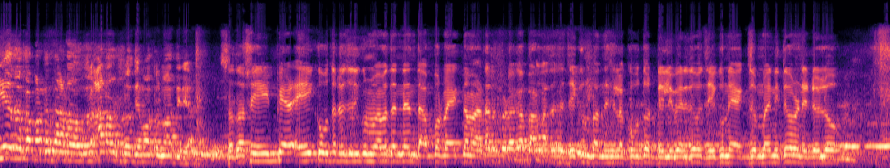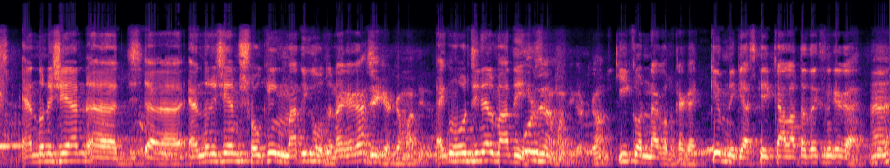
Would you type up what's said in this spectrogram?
নিয়ে যাও আমার কাছে 18,000, 1800 দিয়ে মাত্র মাদিরা। So, এই পেয়ার- এই কবুতরটা যদি কোনো আবেদন নেন দাম পড়বে একদম আঠারোশো টাকা বাংলাদেশে যে কোনো প্রান্তে ছিল কবুতর ডেলিভারি দেবো যে কোনো একজন নিতে পারেন এটা হলো ইন্দোনেশিয়ান ইন্দোনেশিয়ান শৌকিং মাদি কবুতর না কাকা জি কাকা, মাদিরা। একদম অরিজিনাল মাদি Original মাদি কাকা। কি কর না কর কাকা কেমনি কি আজকে এই কালারটা দেখছেন কাকা হ্যাঁ,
